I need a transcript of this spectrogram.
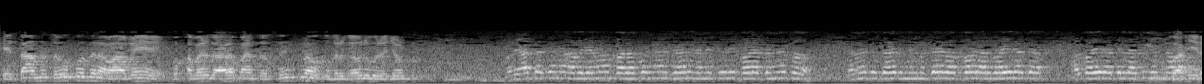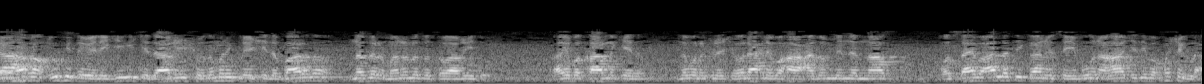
شیطان سے تو کو در واغے، وہ خبردار بان تو سن کلا کو در گورو ور جوڑ ونیاتا کنا ابو جمع قال قلنا شهر من سوري قال تنكو سمعت قائد من المسائل وقال البحيرة البحيرة التي يمنع بحیرہ ہا او کی کہ داغی شو کلیشی دبار دا نظر منلو تو تواغی تو ائی بکار نہ کہ نو رسول شو اہل وها حد من الناس۔ وصائب التي كانوا يسيبون حاجدي بخشغلا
